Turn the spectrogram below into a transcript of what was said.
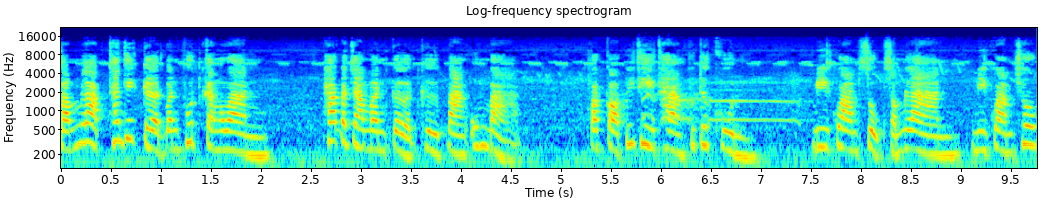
สำหรับท่านที่เกิดวันพุธกลางวันพระประจำวันเกิดคือปางอุ้มบาท ประกอบพิธีทางพุทธคุณ มีความสุขสำราญ มีความโชค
